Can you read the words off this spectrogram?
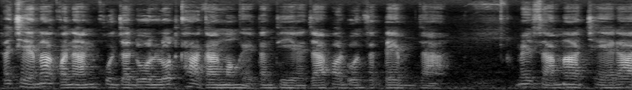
ถ้าแชร์มากกว่านั้นคุณจะโดนลดค่าการมองเห็นทันทีนะจ๊ะเพราะโดนสเต็มจ้ะไม่สามารถแชร์ได้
